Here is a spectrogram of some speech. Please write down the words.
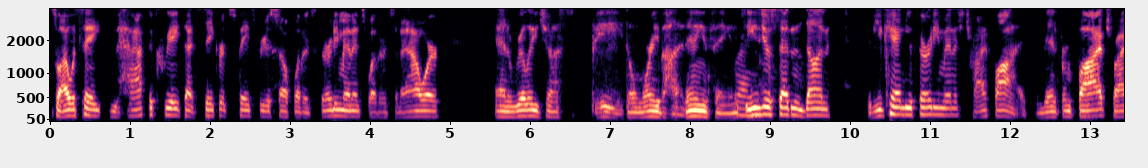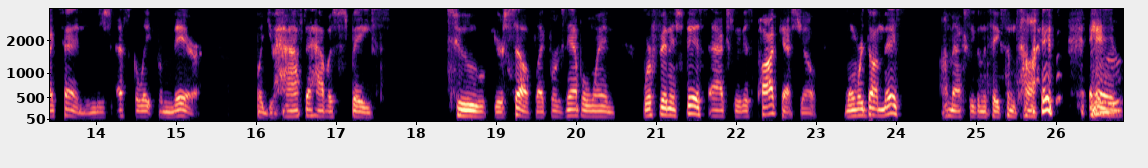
So I would say you have to create that sacred space for yourself, whether it's 30 minutes, whether it's an hour, and really just be. Don't worry about it, anything. And it's easier said than done. If you can't do 30 minutes, try five. And then from five, try 10 and just escalate from there. But you have to have a space to yourself. Like, for example, when we're finished this, actually, this podcast show, when we're done this, I'm actually going to take some time and Mhm.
